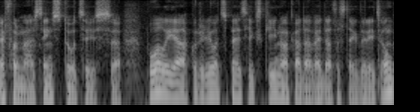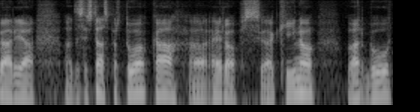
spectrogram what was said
reformētas institūcijas Polijā, kur ir ļoti spēcīgs kino, kādā veidā tas tiek darīts Ungārijā. Tas ir stāsts par to, kā Eiropas kino var būt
